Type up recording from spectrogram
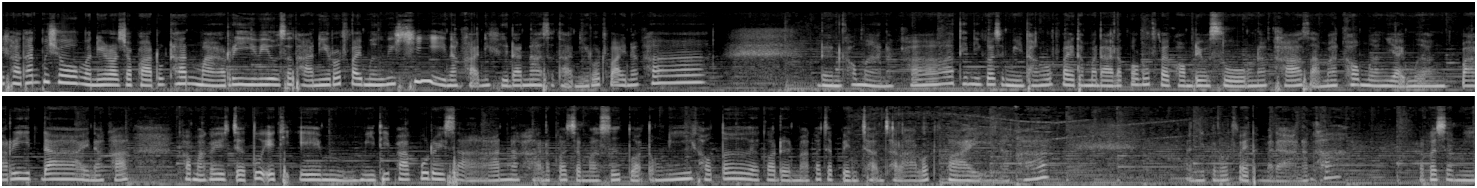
ดีค่ะท่านผู้ชม วันนี้เราจะพาทุกท่านมารีวิวสถานีรถไฟเมืองวิชีนะคะ นี่คือด้านหน้าสถานีรถไฟนะคะ เดินเข้ามานะคะ ที่นี่ก็จะมีทั้งรถไฟธรรมดา แล้วก็รถไฟความเร็วสูงนะคะ สามารถเข้าเมืองใหญ่เมืองปารีสได้นะคะ เข้ามาก็จะเจอตู้ ATM มีที่พักผู้โดยสารนะคะ แล้วก็จะมาซื้อตั๋วตรงนี้เคาน์เตอร์ แล้วก็เดินมาก็จะเป็นชานชาลารถไฟนะคะ อันนี้เป็นรถไฟธรรมดานะคะ แล้วก็จะมี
